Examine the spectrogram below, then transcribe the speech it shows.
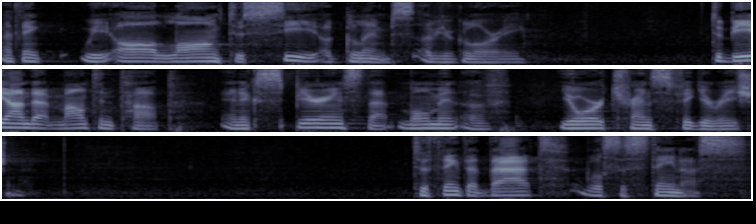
I think we all long to see a glimpse of your glory, to be on that mountaintop and experience that moment of your transfiguration, to think that that will sustain us.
